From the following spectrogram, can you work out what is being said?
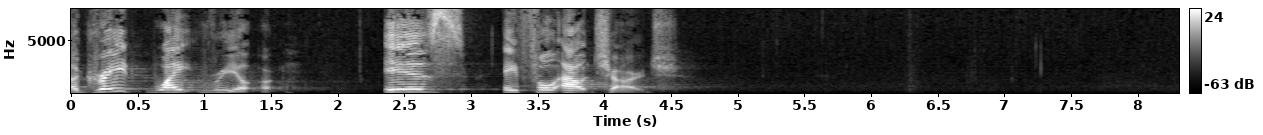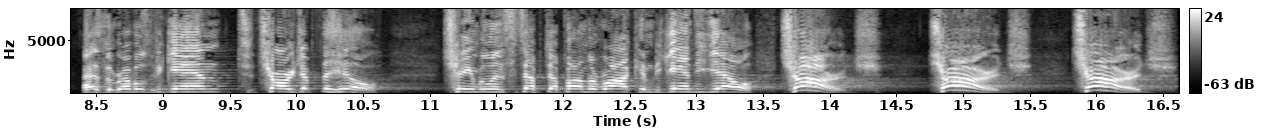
a great white wheel is a full out charge. As the rebels began to charge up the hill, Chamberlain stepped up on the rock and began to yell, Charge! Charge! Charge!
